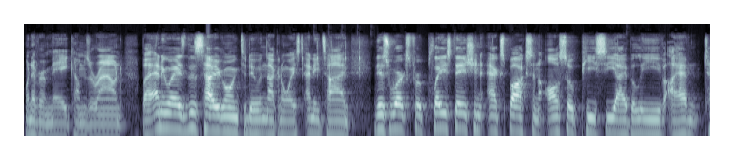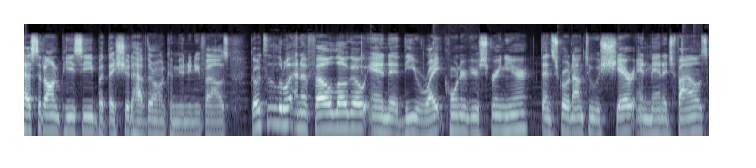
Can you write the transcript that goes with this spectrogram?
whenever May comes around. But anyways, this is how you're going to do it. Not going to waste any time. This works for PlayStation, Xbox, and also PC, I believe. I haven't tested on PC, but they should have their own community files. Go to the little NFL logo in the right corner of your screen here, then scroll down to share and manage files.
